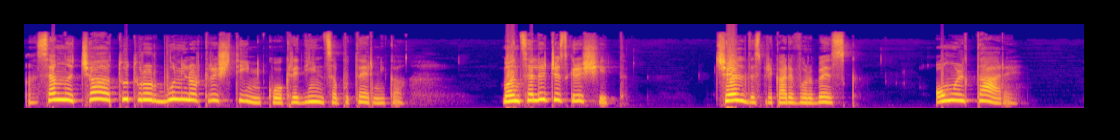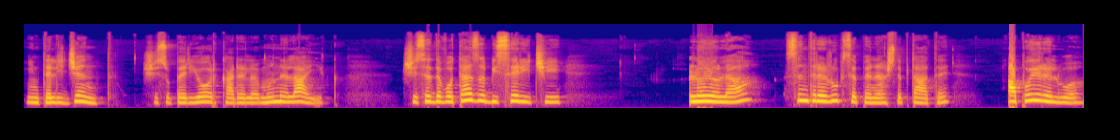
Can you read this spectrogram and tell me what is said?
înseamnă cea a tuturor bunilor creștini cu o credință puternică. Mă înțelegeți greșit. Cel despre care vorbesc, omul tare, inteligent și superior care rămâne laic și se devotează bisericii, Loyola se întrerupse pe neașteptate, apoi reluă.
